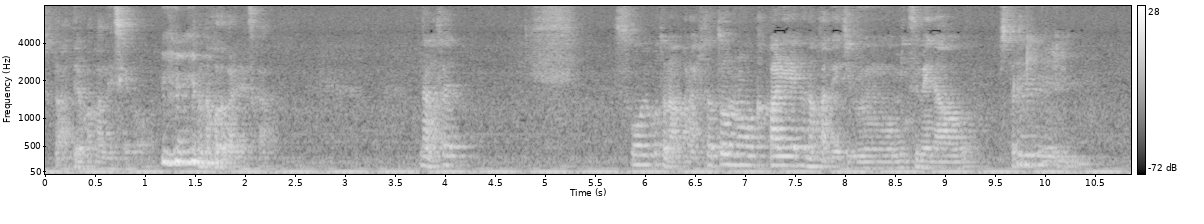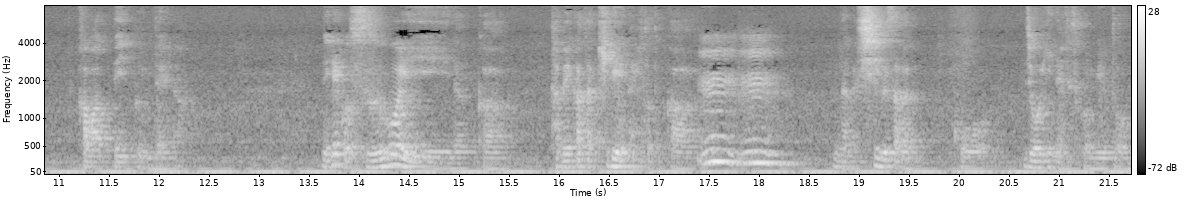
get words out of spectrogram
ちょっと合ってるかわかんないですけどそんなことがあるじゃないですかなんかそれそういうことなのかな人との関わり合いの中で自分を見つめ直した時に変わっていくみたいなで結構すごいなんか食べ方綺麗な人とかうんうん。なんか仕草がこう上品な人とかを見ると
